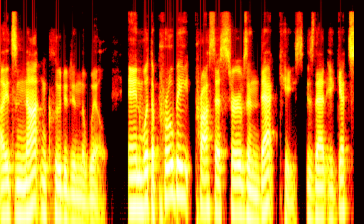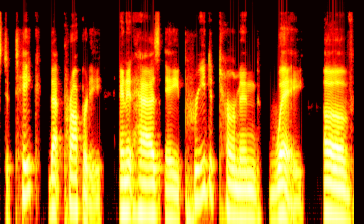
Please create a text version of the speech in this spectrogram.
Uh, it's not included in the will. And what the probate process serves in that case is that it gets to take that property and it has a predetermined way of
